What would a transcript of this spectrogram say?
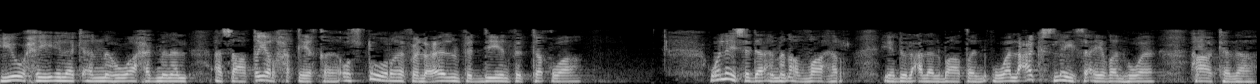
يوحي إليك أنه واحد من الأساطير حقيقة. أسطورة في العلم في الدين في التقوى. وليس دائما الظاهر يدل على الباطن والعكس ليس أيضا هو هكذا.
